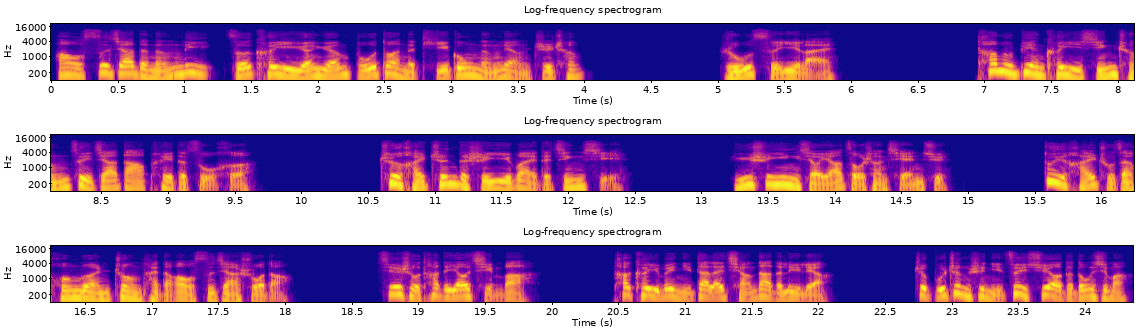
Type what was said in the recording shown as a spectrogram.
奥斯加的能力则可以源源不断的提供能量支撑。如此一来，他们便可以形成最佳搭配的组合。这还真的是意外的惊喜。于是，应小牙走上前去，对还处在慌乱状态的奥斯加说道：“接受他的邀请吧，他可以为你带来强大的力量，这不正是你最需要的东西吗？”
